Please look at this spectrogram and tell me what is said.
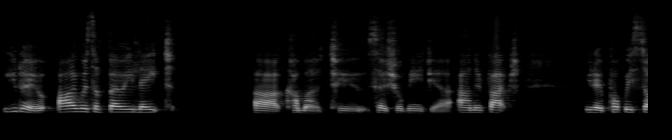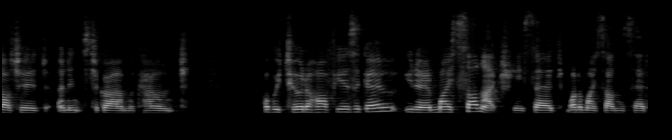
you know, I was a very late uh, comer to social media. And in fact, you know, probably started an Instagram account probably two and a half years ago. You know, my son actually said, one of my sons said,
